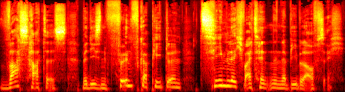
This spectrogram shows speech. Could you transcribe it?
Was hat es mit diesen fünf Kapiteln ziemlich weit hinten in der Bibel auf sich?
